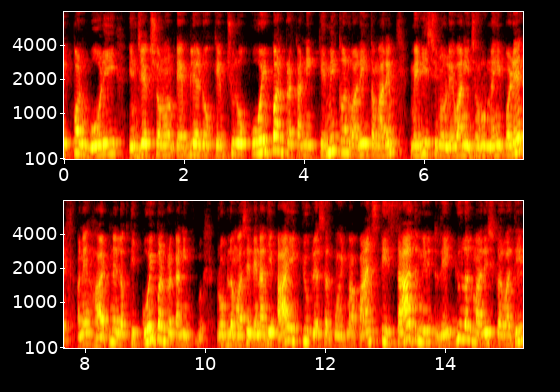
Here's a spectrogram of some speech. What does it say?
એક પણ ગોળી ઇન્જેક્શનો ટેબ્લેટો કેપ્સ્યુલો કોઈ પણ પ્રકારની કેમિકલવાળી તમારે મેડિસિનો લેવાની જરૂર નહીં પડે અને હાર્ટને લગતી કોઈ પણ પ્રકારની પ્રોબ્લેમ હશે. તેનાથી આ એક્યુપ્રેશર પોઈન્ટમાં પાંચથી સાત મિનિટ રેગ્યુલર માલિશ કરવાથી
